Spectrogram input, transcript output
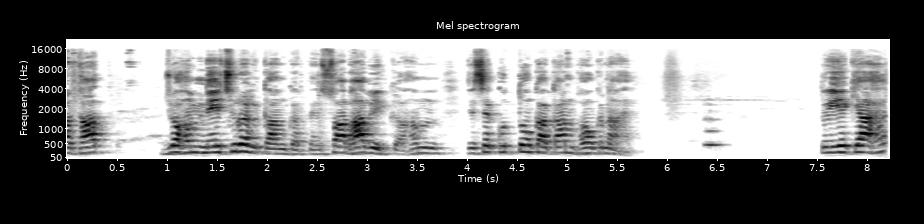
अर्थात जो हम नेचुरल काम करते हैं, स्वाभाविक, हम जैसे कुत्तों का काम भौंकना है। तो ये क्या है?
